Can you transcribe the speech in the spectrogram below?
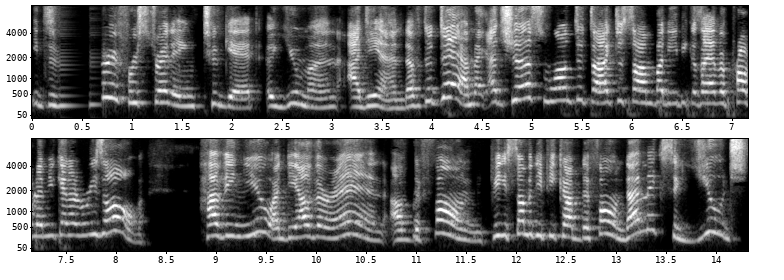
It's very frustrating to get a human at the end of the day. I'm like, I just want to talk to somebody because I have a problem you cannot resolve. Having you at the other end of the phone, somebody pick up the phone, that makes a huge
